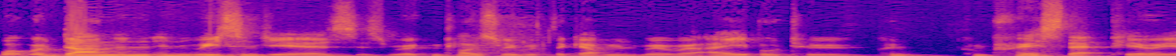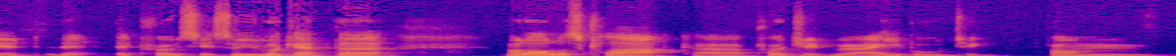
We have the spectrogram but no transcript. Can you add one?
what we've done in, in recent years is working closely with the government where we're able to con- compress that period, that, that process. So you look at the Malolos Clark uh, project, we're able to, from,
